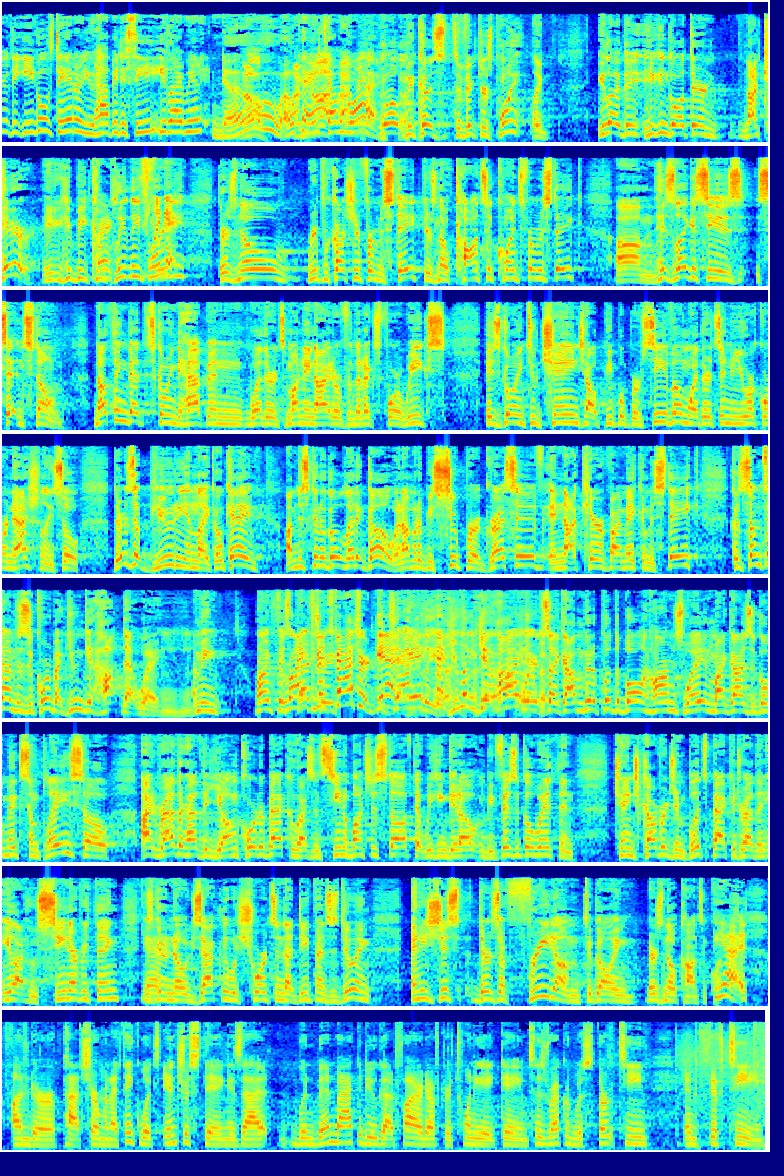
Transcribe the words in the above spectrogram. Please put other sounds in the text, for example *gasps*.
you're the Eagles, Dan, are you happy to see Eli Manning? No. No, okay, tell me I why. mean, well, because to Victor's point, like Eli, they, he can go out there and not care. He could be completely Sling free. There's no repercussion for mistake. There's no consequence for mistake. Um, his legacy is set in stone. Nothing that's going to happen, whether it's Monday night or for the next four weeks, is going to change how people perceive him, whether it's in New York or nationally. So there's a beauty in like, okay, I'm just going to go let it go, and I'm going to be super aggressive and not care if I make a mistake. Because sometimes as a quarterback, you can get hot that way. Mm-hmm. I mean. Ryan Fitzpatrick. Ryan Fitzpatrick. Fitzpatrick, yeah. Exactly. *laughs* You can get hot where it's like I'm going to put the ball in harm's way, and my guys will go make some plays. So I'd rather have the young quarterback who hasn't seen a bunch of stuff that we can get out and be physical with and change coverage and blitz package rather than Eli who's seen everything. He's Yeah. going to know exactly what Schwartz and that defense is doing, and he's just there's a freedom to going. There's no consequence. yeah, under Pat Shurmur. I think what's interesting is that when Ben McAdoo got fired after 28 games, his record was 13 and 15.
